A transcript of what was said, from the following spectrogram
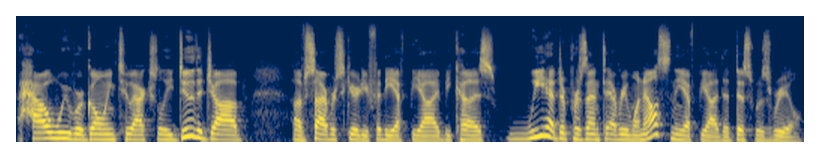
how we were going to actually do the job of cybersecurity for the FBI because we had to present to everyone else in the FBI that this was real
